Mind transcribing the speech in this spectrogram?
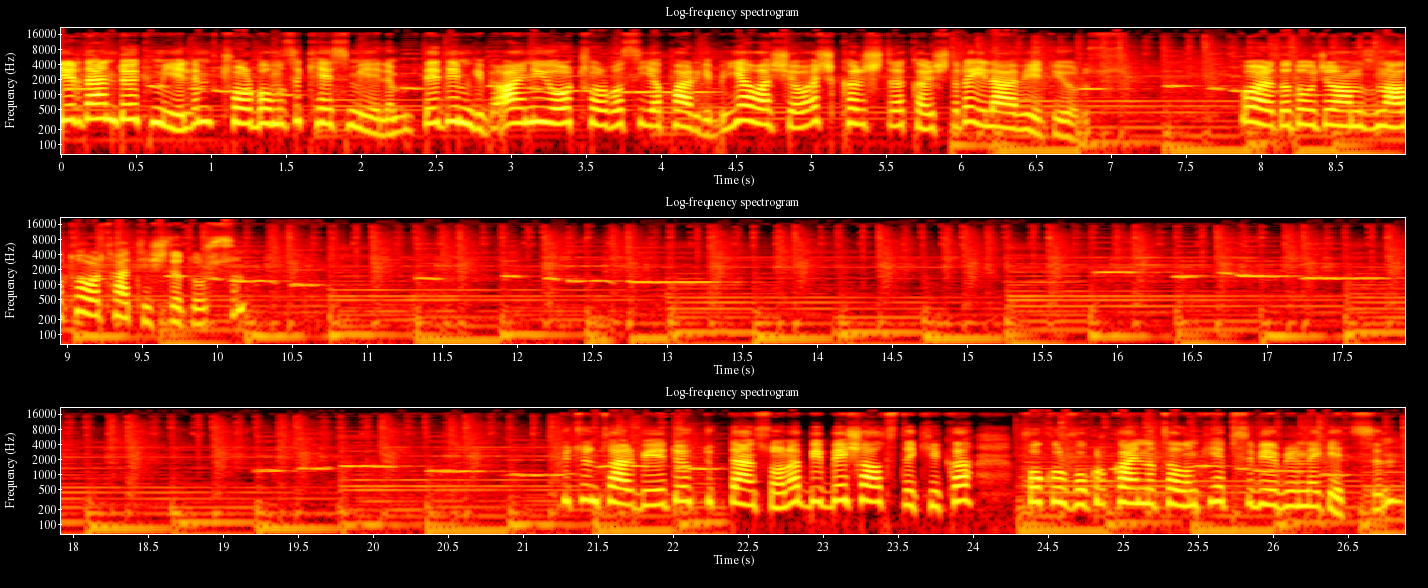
Birden dökmeyelim, çorbamızı kesmeyelim. Dediğim gibi aynı yoğurt çorbası yapar gibi yavaş yavaş karıştıra karıştıra ilave ediyoruz. Bu arada da ocağımızın altı orta ateşte dursun. Bütün terbiyeyi döktükten sonra bir 5-6 dakika fokur fokur kaynatalım ki hepsi birbirine geçsin.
